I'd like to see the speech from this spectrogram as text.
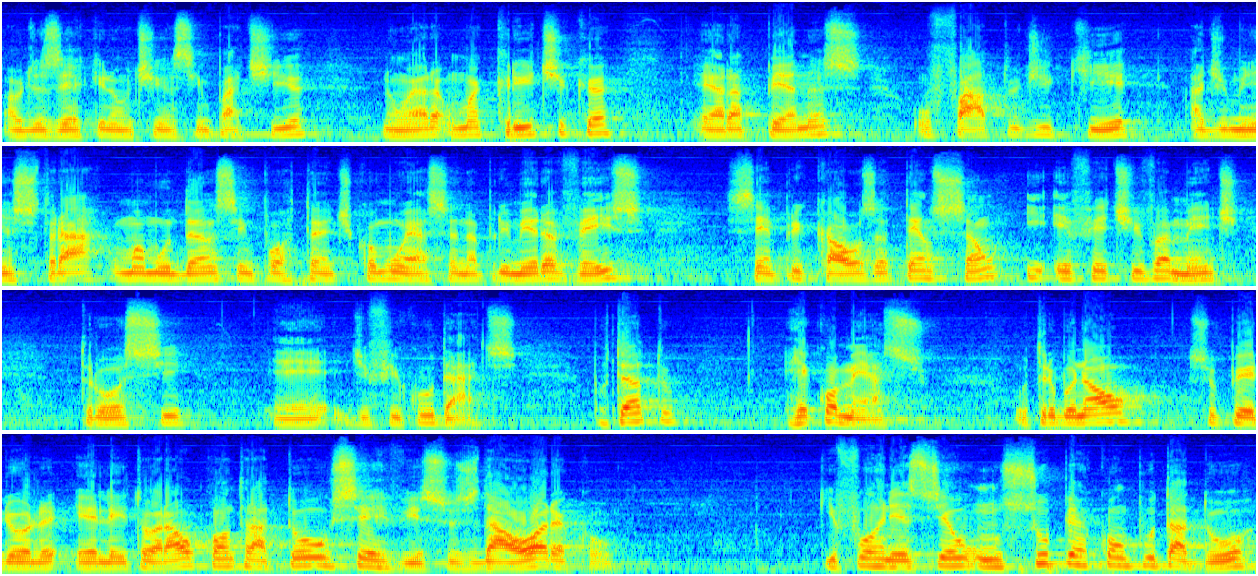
Ao dizer que não tinha simpatia, não era uma crítica, era apenas o fato de que administrar uma mudança importante como essa na primeira vez sempre causa tensão e efetivamente trouxe é, dificuldades. Portanto, recomeço. O Tribunal Superior Eleitoral contratou os serviços da Oracle, que forneceu um supercomputador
